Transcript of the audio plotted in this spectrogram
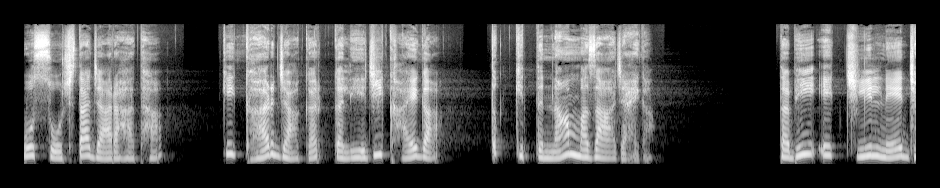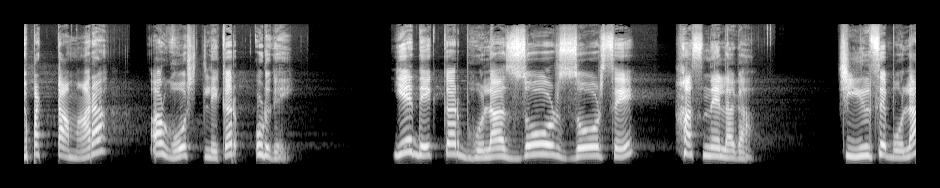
वो सोचता जा रहा था कि घर जाकर कलेजी खाएगा तो कितना मज़ा आ जाएगा। तभी एक चील ने झपट्टा मारा और गोश्त लेकर उड़ गई। ये देखकर भोला ज़ोर ज़ोर से हंसने लगा। चील से बोला,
